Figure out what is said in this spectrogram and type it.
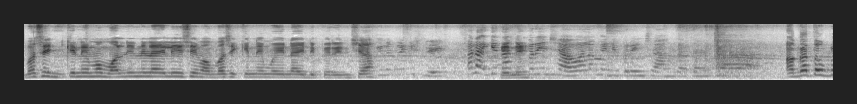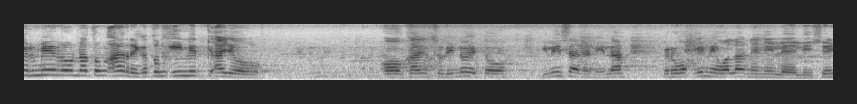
Basi kini mo wala nila ilisi ma'am basi kini mo yung diferensya. Kana, kita Kini. diferensya. Wala may diferensya ang gatong sa... Aga tong pirmero na tong are, katong init kayo. O kayong sulino ito, ilisa na nila. Pero wak ini wala na nila ilisi.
